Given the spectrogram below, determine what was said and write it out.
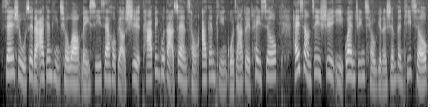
三十五岁的阿根廷球王梅西赛后表示，他并不打算从阿根廷国家队退休，还想继续以冠军球员的身份踢球。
